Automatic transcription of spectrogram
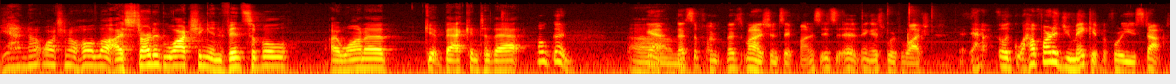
yeah, I'm not watching a whole lot. I started watching Invincible. I want to get back into that. oh good Um, yeah that's a fun that's well, I shouldn't say fun it's, it's I think it's worth watch. How, like how far did you make it before you stopped?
